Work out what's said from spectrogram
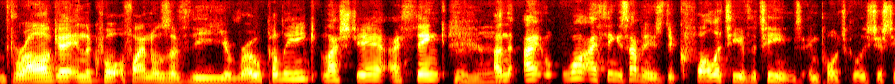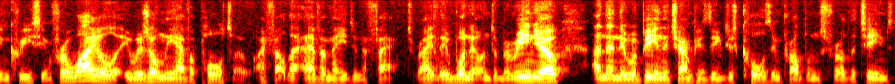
Braga in the quarterfinals of the Europa League last year, I think. Mhm. And I what I think is happening is the quality of the teams in Portugal is just increasing. For a while, it was only ever Porto. I felt that ever made an effect. Right, they won it under Mourinho, and then they were being the Champions League, just causing problems for other teams.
